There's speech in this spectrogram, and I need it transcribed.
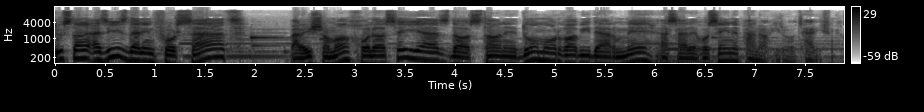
دوستان عزیز در این فرصت برای شما خلاصه ای از داستان دو مرغابی در مه اثر حسین پناهی رو تعریف می‌کنم.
